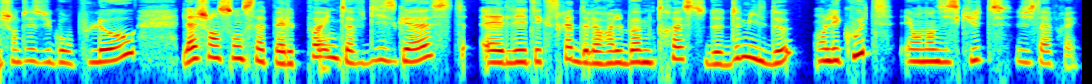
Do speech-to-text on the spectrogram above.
chanteuse du groupe Low. La chanson s'appelle Point of Disgust. Elle est extraite de leur album Trust de 2002. On l'écoute et on en discute juste après.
